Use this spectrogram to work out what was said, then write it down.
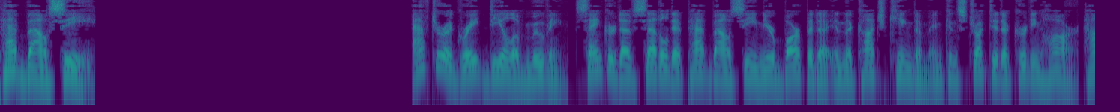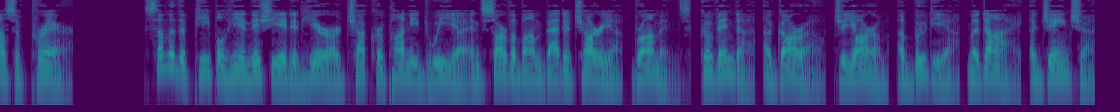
Patbausi After a great deal of moving, Sankardev settled at Patbausi near Barpeta in the Koch kingdom and constructed a Kirtan Ghar house of prayer. Some of the people he initiated here are Chakrapani Dwiya and Sarvabhaum Bhattacharya, Brahmins, Govinda, Agaro, Jayaram, Abhutiya, Madai, Ajainsha,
